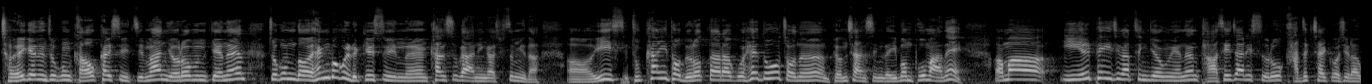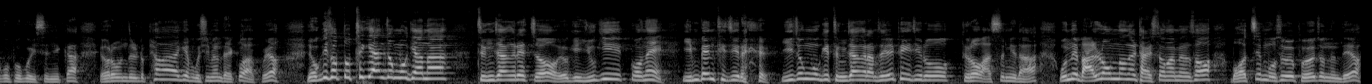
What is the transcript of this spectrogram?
저에게는 조금 가혹할 수 있지만 여러분께는 조금 더 행복을 느낄 수 있는 칸수가 아닌가 싶습니다. 어, 이 두 칸이 더 늘었다라고 해도 저는 변치 않습니다. 이번 봄 안에 아마 이 1페이지 같은 경우에는 다 세 자릿수로 가득 찰 것이라고 보고 있으니까 여러분들도 편안하게 보시면 될 것 같고요. 여기서 또 특이한 종목이 하나 등장을 했죠. 여기 6위권에 인벤티지를 이 종목이 등장을 하면서 1페이지로 들어왔습니다. 오늘 말로 홈런을 달성하면서 멋진 모습을 보여줬는데요.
